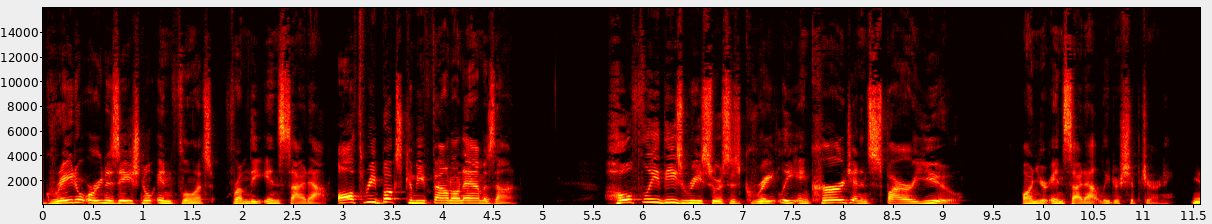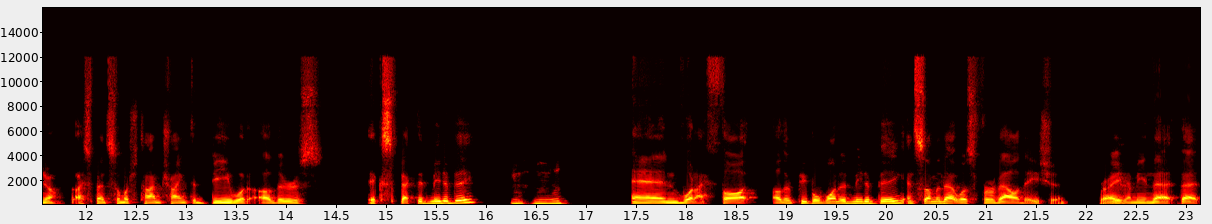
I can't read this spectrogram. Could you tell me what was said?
greater organizational influence from the inside out. All three books can be found on Amazon. Hopefully these resources greatly encourage and inspire you on your inside out leadership journey. You know, I spent so much time trying to be what others expected me to be mm-hmm. and what I thought other people wanted me to be. And some of that was for validation, right? Yeah. I mean, that, that,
